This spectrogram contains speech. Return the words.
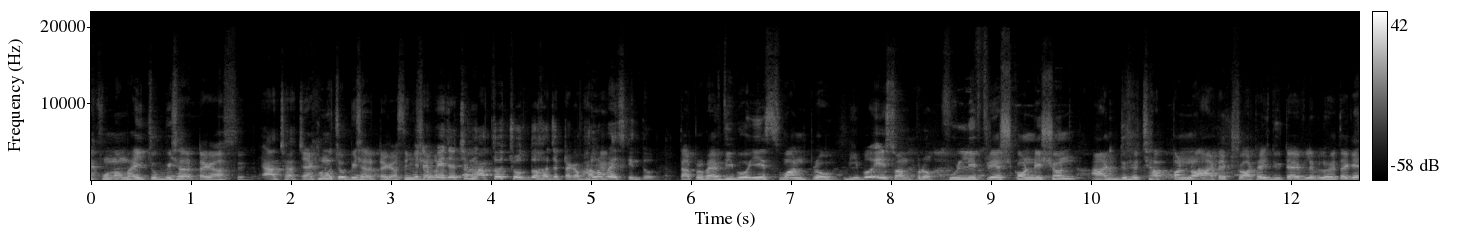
এখনও ভাই চব্বিশ হাজার টাকা আছে। আচ্ছা আচ্ছা। এখনও চব্বিশ হাজার টাকা আছে এটা। পেয়ে যাচ্ছেন মাত্র চোদ্দ হাজার টাকা। ভালো হ্যাঁ। প্রাইস কিন্তু। তারপর ভাই Vivo S one pro Vivo S one pro fully fresh condition আট দুশো ছাপ্পান্ন আট একশো আঠাশ দুইটা অ্যাভেলেবেল হয়ে থাকে।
